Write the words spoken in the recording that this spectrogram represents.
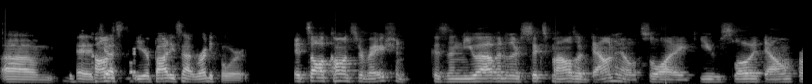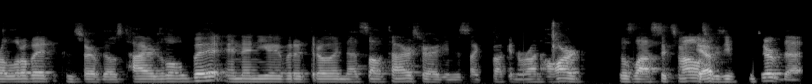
Um, and just your body's not ready for it. It's all conservation because then you have another six miles of downhill. So like you slow it down for a little bit, conserve those tires a little bit, and then you're able to throw in that soft tire strategy and just like fucking run hard those last six miles yep. because you've conserved that.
